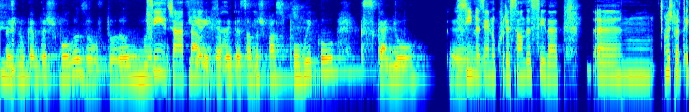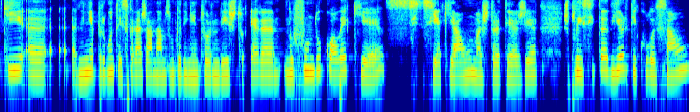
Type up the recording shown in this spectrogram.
mas no Campo das Cebolas houve toda uma Sim, já havia, e reabilitação do espaço público que se ganhou Sim, mas é no coração da cidade. Um, mas pronto, aqui a, a, minha pergunta, e se calhar já andámos um bocadinho em torno disto, era no fundo qual é que é, se, é que há uma estratégia explícita de articulação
